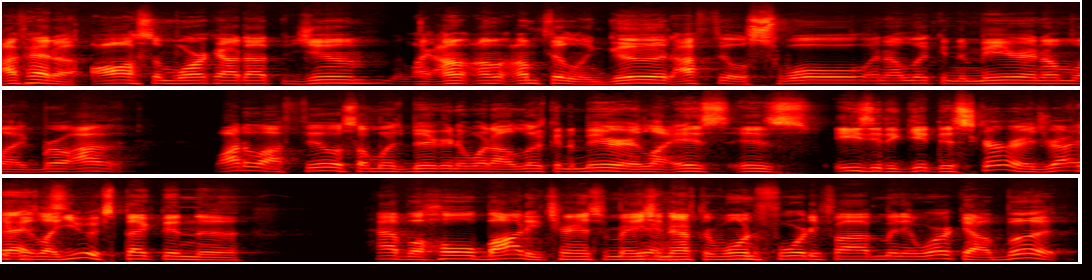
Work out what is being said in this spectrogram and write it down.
I've had an awesome workout at the gym. Like I'm, I'm feeling good. I feel swole, and I look in the mirror and I'm like, bro, I why do I feel so much bigger than what I look in the mirror? And like it's it's easy to get discouraged, right? Because like you expecting to have a whole body transformation Yeah. after one 45 minute workout, but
